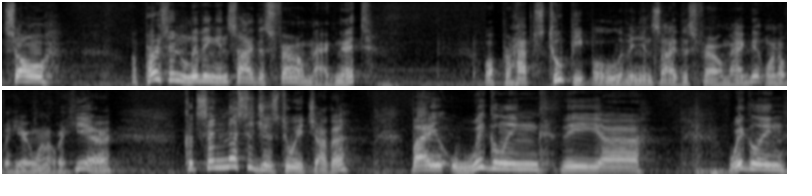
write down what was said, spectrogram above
So a person living inside this ferromagnet or perhaps two people living inside this ferromagnet, one over here, one over here, could send messages to each other by wiggling the, uh, wiggling,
